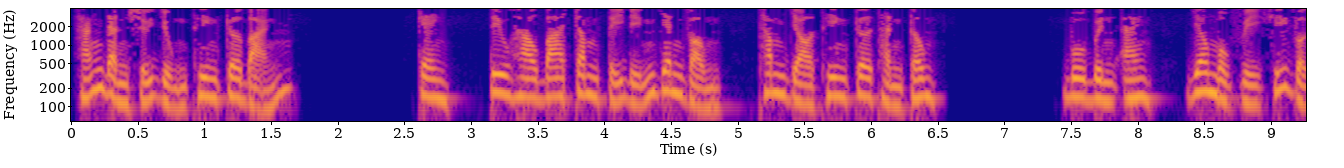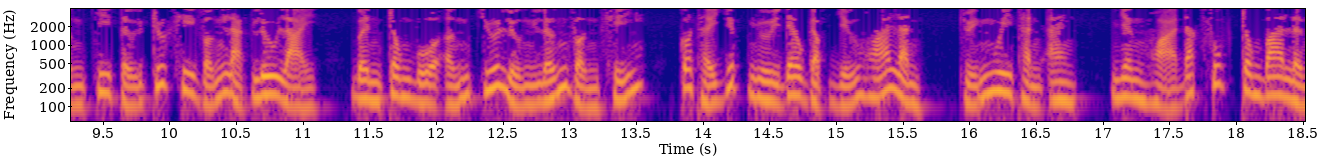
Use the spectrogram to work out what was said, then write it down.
hắn đành sử dụng thiên cơ bản. Ken, tiêu hao 300 tỷ điểm danh vọng, thăm dò thiên cơ thành công. Bùa bình an, do một vị khí vận chi tử trước khi vẫn lạc lưu lại, bên trong bùa ẩn chứa lượng lớn vận khí, có thể giúp người đeo gặp giữ hóa lành, chuyển nguy thành an, nhân họa đắc phúc trong ba lần.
